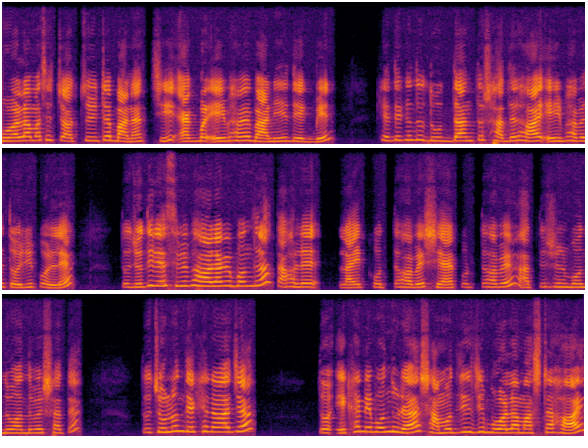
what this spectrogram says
মোরালা মাছের চচ্চড়িটা বানাচ্ছি, একবার এইভাবে বানিয়ে দেখবেন। খেতে কিন্তু দুর্দান্ত স্বাদের হয় এইভাবে তৈরি করলে। তো যদি রেসিপি ভালো লাগে বন্ধুরা, তাহলে লাইক করতে হবে শেয়ার করতে হবে আত্মীয় বন্ধু বান্ধবের সাথে। তো চলুন দেখে নেওয়া যাক। তো এখানে বন্ধুরা সামুদ্রিক যে মোরালা মাছটা হয়,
